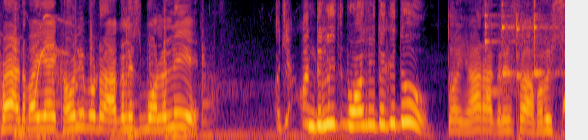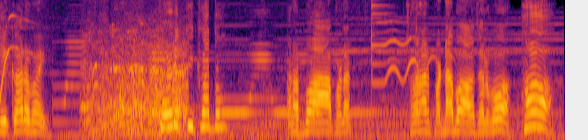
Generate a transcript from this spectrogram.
बैठ भाई खौली बोल अगले से बोल ली अच्छा अंदलित बोल रही थी कि तू? तो यार अगले से आप अभी सीकर भाई। थोड़ी टिका तो अरे बाप रे छोरा पड्डा बा चल वो हाँ।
